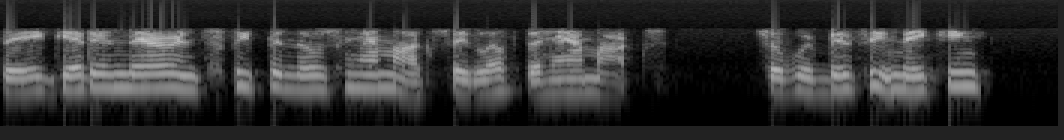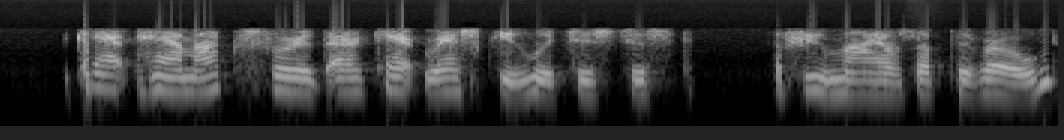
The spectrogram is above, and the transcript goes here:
they get in there and sleep in those hammocks. They love the hammocks. So we're busy making cat hammocks for our cat rescue, which is just a few miles up the road.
